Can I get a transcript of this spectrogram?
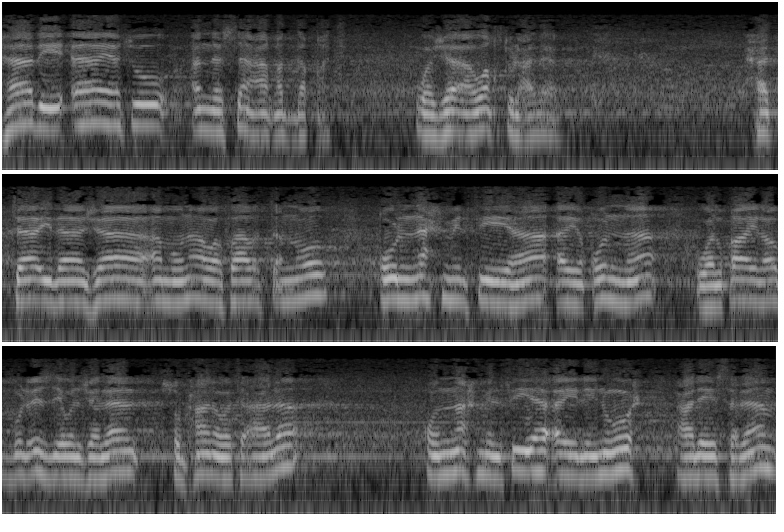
هذه آية أن الساعة قد دقت وجاء وقت العذاب. حتى إذا جاء أمرنا وفارت النور قل نحمل فيها أي قلنا والقائل رب العز والجلال سبحانه وتعالى قل نحمل فيها أي لنوح عليه السلام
